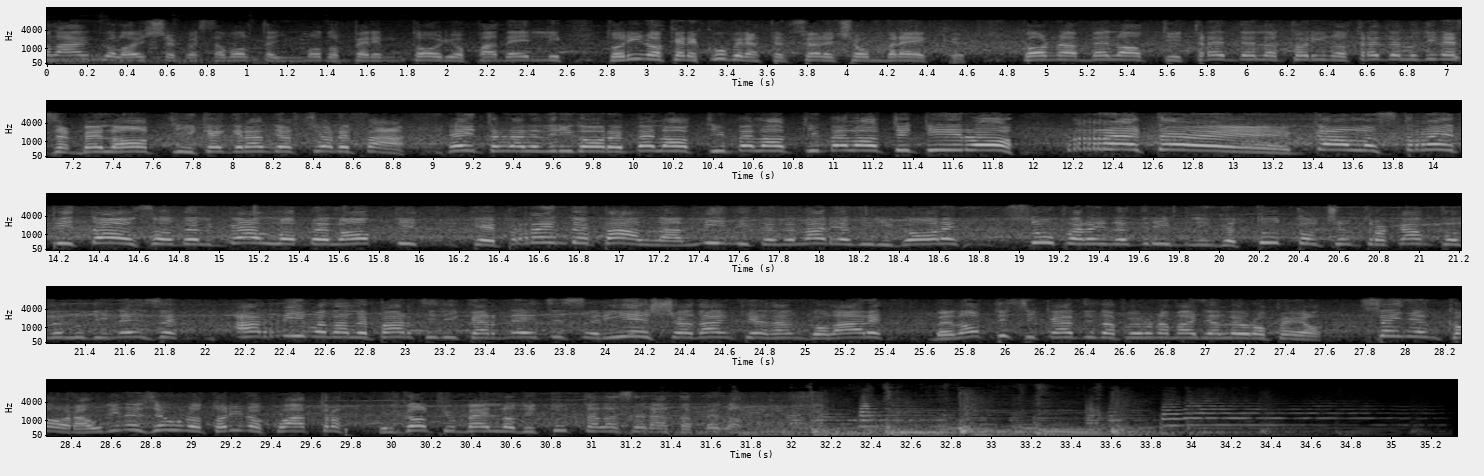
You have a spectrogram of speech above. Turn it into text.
l'angolo, esce questa volta in modo peremptorio Padelli, Torino che recupera, attenzione c'è un break con Belotti, 3 del Torino, 3 dell'Udinese, Belotti che grande azione fa, entra in area di rigore, Belotti, Belotti, Belotti, tiro, rete, gol strepitoso del Gallo Belotti che prende palla al limite dell'area di rigore, supera in dribbling tutto il centrocampo dell'Udinese, arriva dalle parti di Carnezis, riesce anche ad angolare, Belotti si candida per una maglia all'europeo, segna ancora Udinese 1, Torino 4, il gol più bello di tutta la serata, Belotti.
